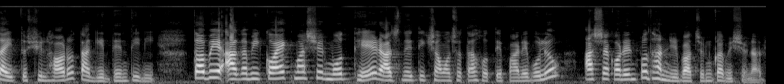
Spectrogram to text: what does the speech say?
দায়িত্বশীল হওয়ারও তাগিদ দেন তিনি। তবে আগামী কয়েক মাসের মধ্যে রাজনৈতিক সমঝোতা হতে পারে বলেও আশা করেন প্রধান নির্বাচন কমিশনার।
